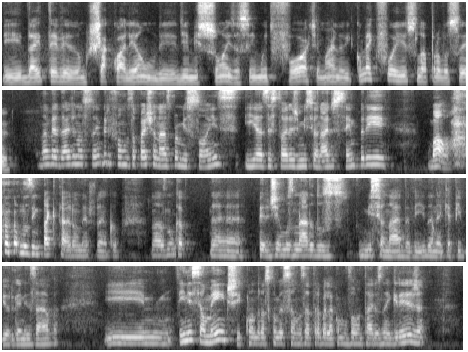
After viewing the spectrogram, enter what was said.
E daí teve um chacoalhão de, de missões assim muito forte, Marli. Como é que foi isso lá para você? Na verdade, nós sempre fomos apaixonados por missões e as histórias de missionários sempre, uau, nos impactaram, né, Franco? Nós nunca é, perdíamos nada dos missionários da vida, né, que a PIB organizava. E inicialmente, quando nós começamos a trabalhar como voluntários na igreja,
